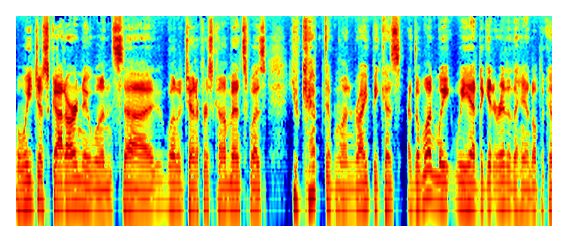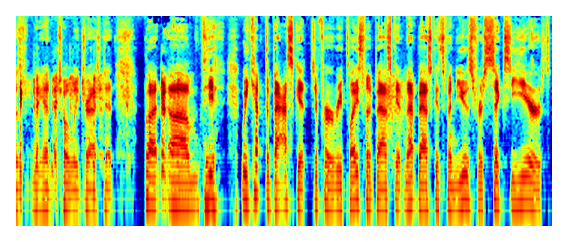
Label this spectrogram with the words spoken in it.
When we just got our new ones, uh, one of Jennifer's comments was, "You kept the one right because the one we we had to get rid of the handle because we had totally trashed it, but um, the we kept the basket for a replacement basket, and that basket's been used for six years."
